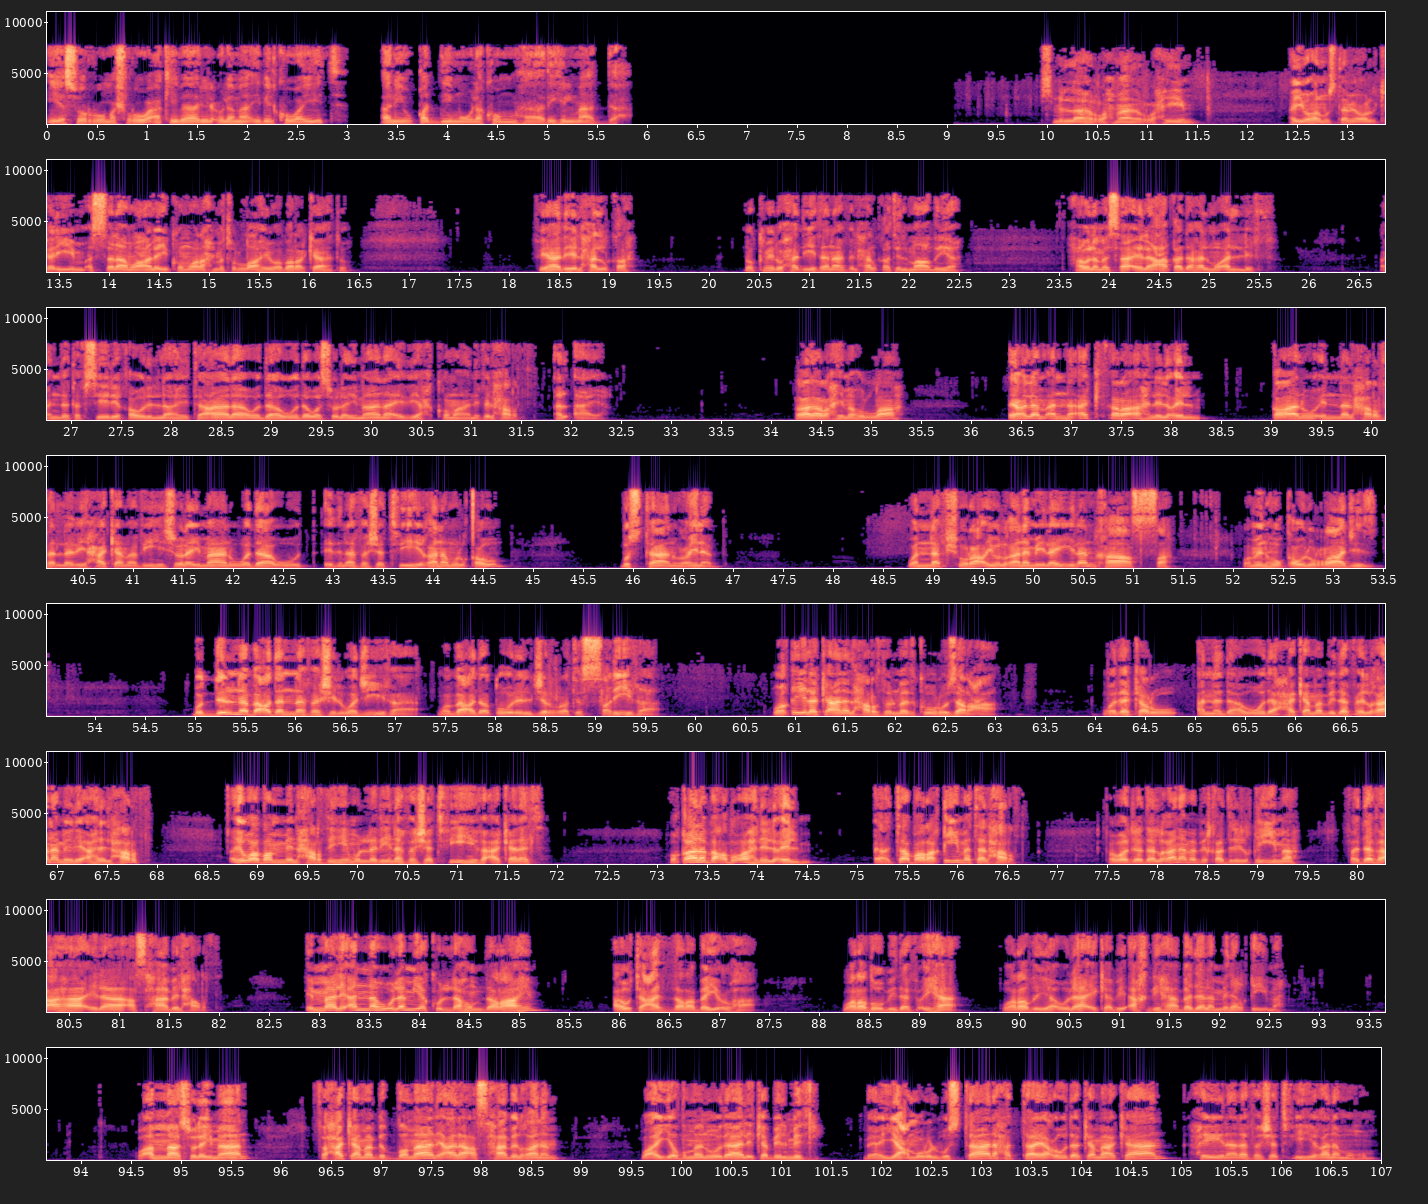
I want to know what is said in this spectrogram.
يسر مشروع كبار العلماء بالكويت أن يقدم لكم هذه المادة. بسم الله الرحمن الرحيم. أيها المستمع الكريم السلام عليكم ورحمة الله وبركاته. في هذه الحلقة نكمل حديثنا في الحلقة الماضية حول مسائل عقدها المؤلف عند تفسير قول الله تعالى وداود وسليمان إذ يحكمان في الحرث الآية. قال رحمه الله اعلم أن أكثر أهل العلم قالوا إن الحرث الذي حكم فيه سليمان وداود إذ نفشت فيه غنم القوم بستان عنب. والنفش رعي الغنم ليلا خاصة. ومنه قول الراجز بدلن بعد النفش الوجيفا وبعد طول الجرة الصريفا وقيل كان الحرث المذكور زرعا. وذكروا أن داود حكم بدفع الغنم لأهل الحرث عوضا من حرثهم الذي نفشت فيه فأكلته. وقال بعض أهل العلم اعتبر قيمة الحرث فوجد الغنم بقدر القيمة فدفعها إلى أصحاب الحرث. إما لأنه لم يكن لهم دراهم أو تعذر بيعها ورضوا بدفعها ورضي أولئك بأخذها بدلا من القيمة. وأما سليمان فحكم بالضمان على أصحاب الغنم وأن يضمنوا ذلك بالمثل بأن يعمروا البستان حتى يعود كما كان حين نفشت فيه غنمهم.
